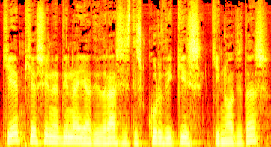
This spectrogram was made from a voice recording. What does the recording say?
Και ποιες είναι, Ντίνα, οι αντιδράσεις της κουρδικής κοινότητας;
